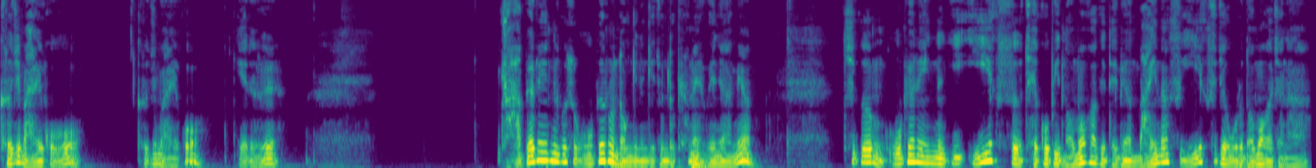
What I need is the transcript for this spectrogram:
그러지 말고 그러지 말고 얘를 좌변에 있는 것을 우변으로 넘기는 게 좀 더 편해. 왜냐하면 지금 우변에 있는 이 2x 제곱이 넘어가게 되면 마이너스 2x 제곱으로 넘어가잖아.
